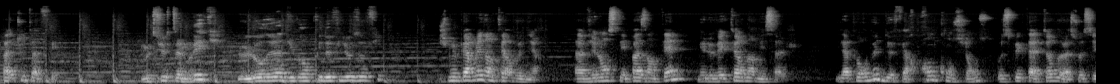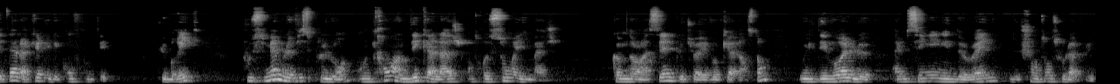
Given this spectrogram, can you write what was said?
Pas tout à fait. Monsieur Stanbrick Le lauréat du Grand Prix de philosophie? Je me permets d'intervenir. La violence n'est pas un thème, mais le vecteur d'un message. Il a pour but de faire prendre conscience aux spectateurs de la société à laquelle il est confronté. Kubrick pousse même le vice plus loin en créant un décalage entre son et image. Comme dans la scène que tu as évoquée à l'instant, où il dévoile le I'm singing in the rain de Chantons sous la pluie.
